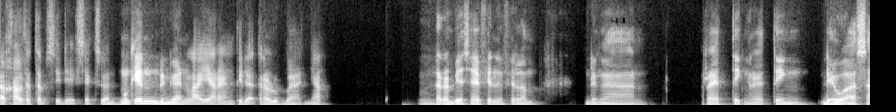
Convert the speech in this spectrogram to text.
bakal tetap sih di XX1. Mungkin dengan layar yang tidak terlalu banyak karena Hmm. biasanya film-film dengan rating-rating dewasa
